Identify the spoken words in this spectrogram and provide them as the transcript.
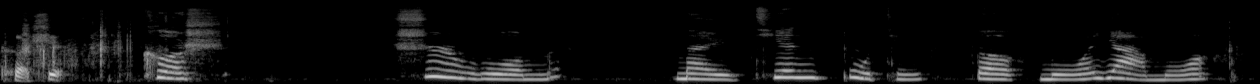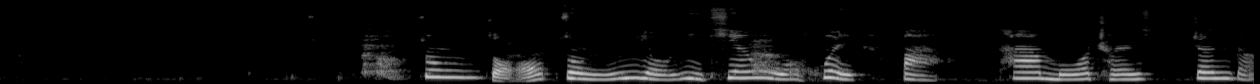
可是，可是，是我们每天不停的磨呀磨，总总总有一天我会把它磨成真的。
